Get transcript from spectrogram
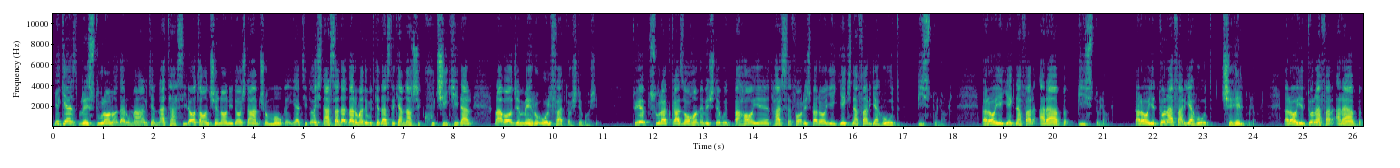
یکی از رستوران ها در اون محل که نه تحصیلات آنچنانی داشته همچون موقعیتی داشت در صدد بر اومده بود که دست کم نقش کوچیکی در رواج مهر و الفت داشته باشه. توی صورت غذاها نوشته بود بهای هر سفارش برای یک نفر یهود 20 دلار. برای یک نفر عرب 20 دلار. برای دو نفر یهود 40 دلار. برای دو نفر عرب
